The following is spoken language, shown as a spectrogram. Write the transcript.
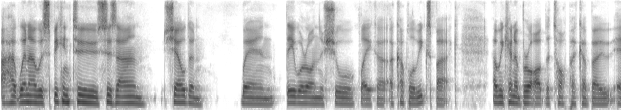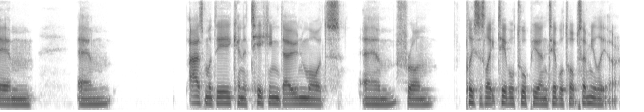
I, when I was speaking to Suzanne Sheldon when they were on the show like a, a couple of weeks back, and we kind of brought up the topic about um, um, Asmodee kind of taking down mods um, from places like Tabletopia and Tabletop Simulator.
